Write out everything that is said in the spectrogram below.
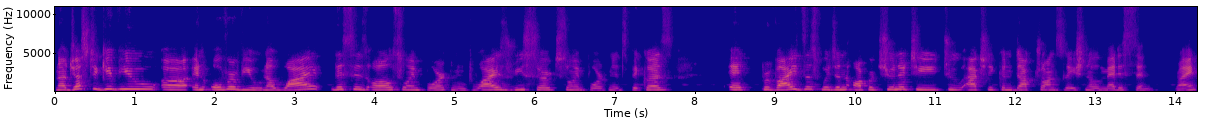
Now, just to give you uh, an overview, now why this is all so important, why is research so important? It's because it provides us with an opportunity to actually conduct translational medicine, right?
